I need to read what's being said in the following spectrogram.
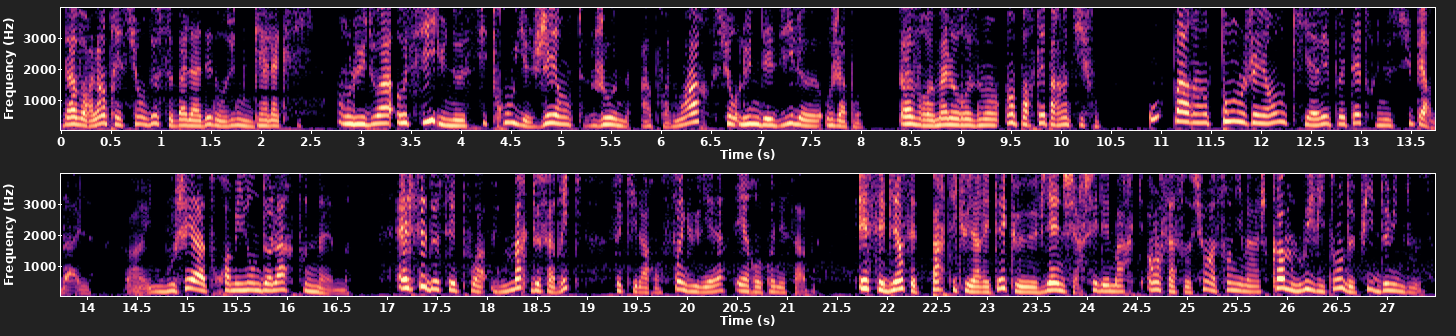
d'avoir l'impression de se balader dans une galaxie. On lui doit aussi une citrouille géante jaune à pois noirs sur l'une des îles euh, au Japon, œuvre malheureusement emportée par un typhon, ou par un thon géant qui avait peut-être une super dalle. Une bouchée à 3 millions de dollars tout de même. Elle fait de ses pois une marque de fabrique, ce qui la rend singulière et reconnaissable. Et c'est bien cette particularité que viennent chercher les marques en s'associant à son image, comme Louis Vuitton depuis 2012.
